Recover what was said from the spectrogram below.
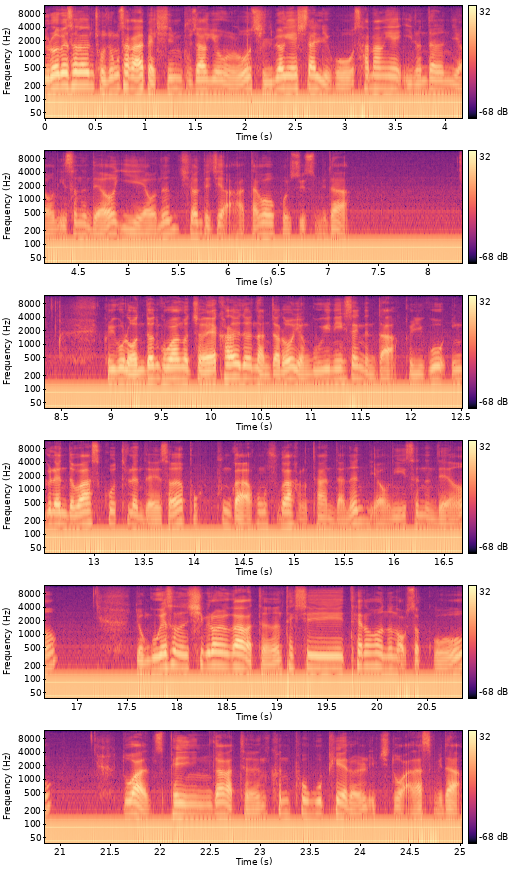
유럽에서는 조종사가 백신 부작용으로 질병에 시달리고 사망에 이른다는 예언이 있었는데요. 이 예언은 실현되지 않았다고 볼 수 있습니다. 그리고 런던 공항 근처에 칼을 남자로 영국인이 희생된다. 그리고 잉글랜드와 스코틀랜드에서 폭풍과 홍수가 강타한다는 예언이 있었는데요. 영국에서는 11월과 같은 택시 테러는 없었고 또한 스페인과 같은 큰 폭우 피해를 입지도 않았습니다.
